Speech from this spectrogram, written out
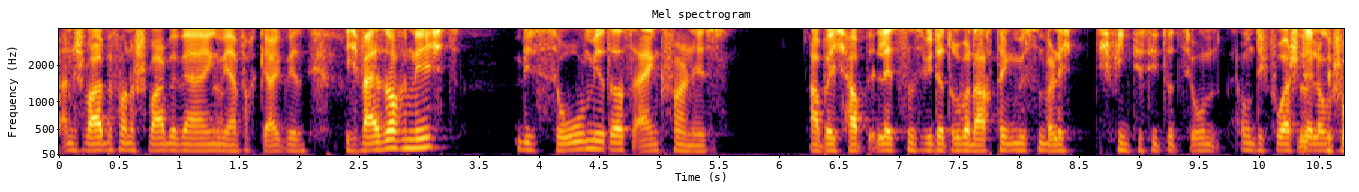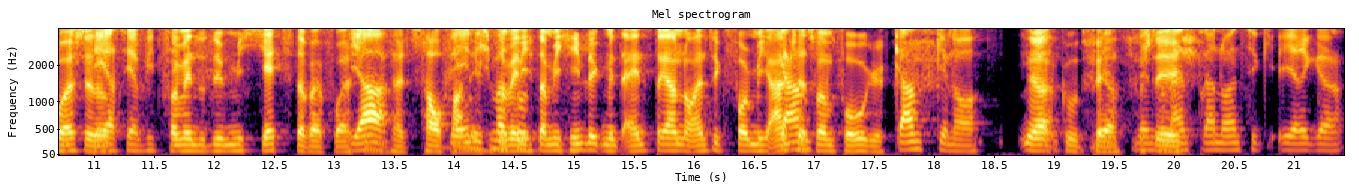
eine Schwalbe von einer Schwalbe wäre irgendwie einfach geil gewesen. Ich weiß auch nicht, wieso mir das eingefallen ist. Aber ich habe letztens wieder drüber nachdenken müssen, weil ich, ich finde die Situation und die Vorstellung, Die Vorstellung. schon sehr, sehr Vor witzig. allem, wenn du dir mich jetzt dabei vorstellst, Ja, ist es halt saufunny. wenn ich so, mal wenn so- ich da mich hinlege mit 1,93 voll mich anschaue, vor einem Vogel. Ganz genau. Ja, gut, fair. wenn so Verstehe ein ich. 1,93-Jähriger.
